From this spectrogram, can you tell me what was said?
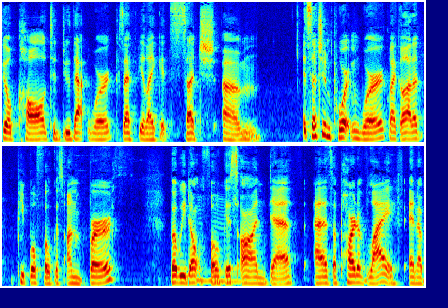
feel called to do that work because i feel like it's such um it's such important work. Like a lot of people focus on birth but we don't focus on death as a part of life and a,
